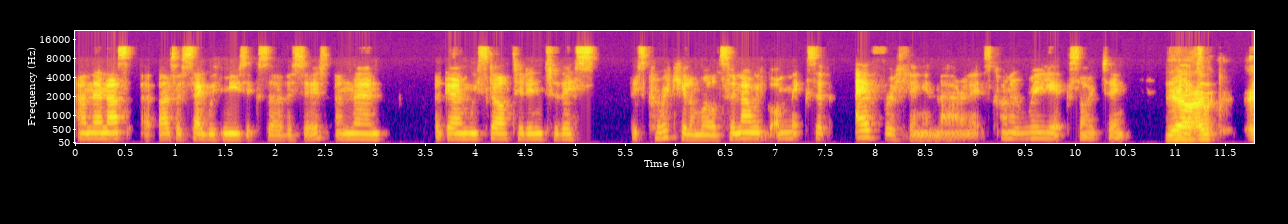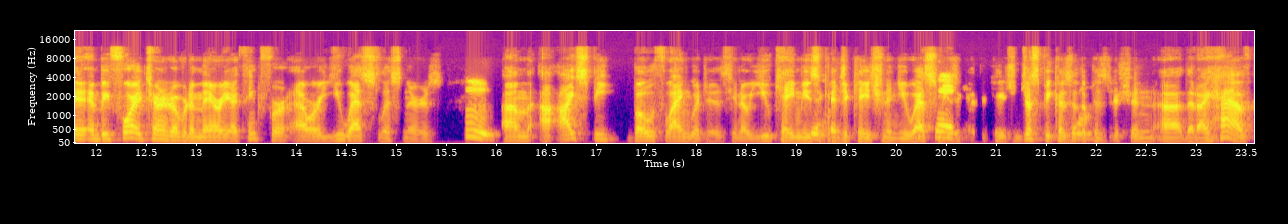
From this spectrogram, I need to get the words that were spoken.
And then as as i say with music services and then again we started into this this curriculum world. So now we've got a mix of everything in there and it's kind of really exciting yeah I, and before i turn it over to mary i think for our us listeners mm. um, I, I, speak both languages you know uk music yeah. education and us okay. music education just because of the position uh, that i have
